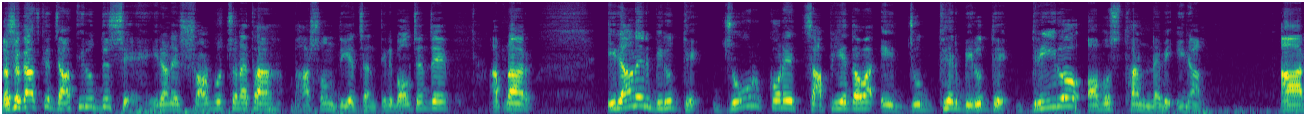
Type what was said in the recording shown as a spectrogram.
দর্শক, আজকে জাতির উদ্দেশ্যে ইরানের সর্বোচ্চ নেতা ভাষণ দিয়েছেন। তিনি বলছেন যে, আপনার ইরানের বিরুদ্ধে জোর করে চাপিয়ে দেওয়া এই যুদ্ধের বিরুদ্ধে দৃঢ় অবস্থান নেবে ইরান। আর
